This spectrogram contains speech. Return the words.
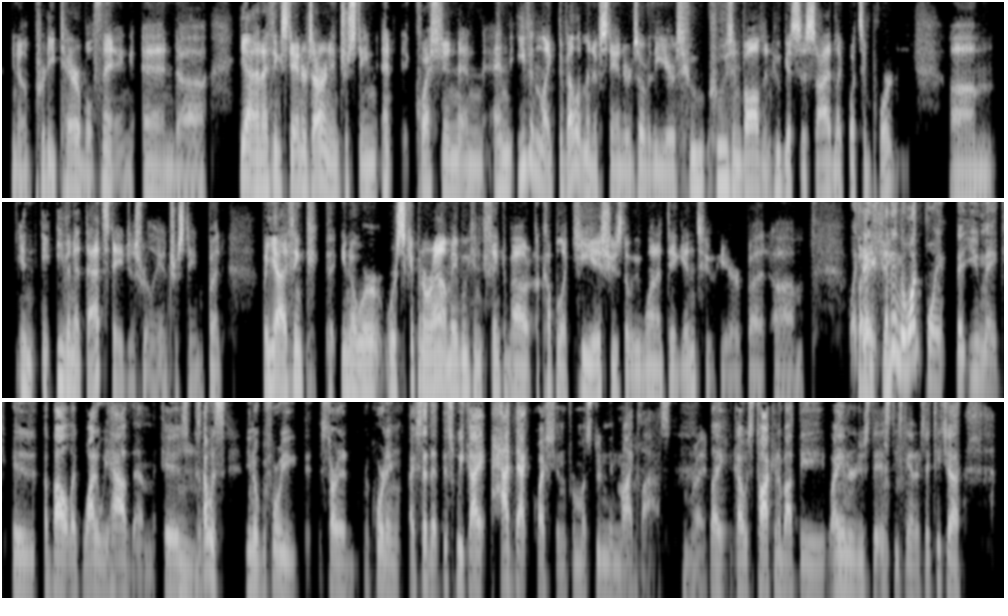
you know pretty terrible thing. And uh yeah and i think standards are an interesting question. And and even like development of standards over the years who who's involved and who gets to decide like what's important. Um in even at that stage is really interesting. But but yeah i think uh, you know we're we're skipping around. Maybe we can think about a couple of key issues that we want to dig into here but um well, I, think, I, think, I, think, the one point that you make is about like why do we have them is because mm. I was you know before we started recording I said that this week I had that question from a student in my class. Right. Like I was talking about the I introduced the ISTE standards. They teach a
